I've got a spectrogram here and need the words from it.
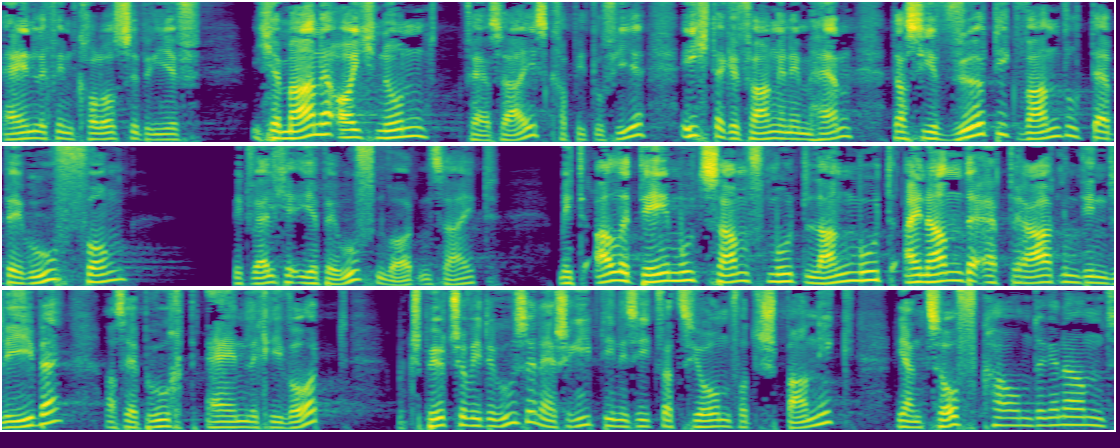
ähnlich wie im Kolossebrief, ich ermahne euch nun, Vers 1, Kapitel 4, ich, der Gefangene im Herrn, dass ihr würdig wandelt der Berufung, mit welcher ihr berufen worden seid, mit aller Demut, Sanftmut, Langmut, einander ertragend in Liebe. Also er braucht ähnliche Worte. Man spürt schon wieder raus, er schreibt in eine Situation von der Spannung, die haben Zoff untereinander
